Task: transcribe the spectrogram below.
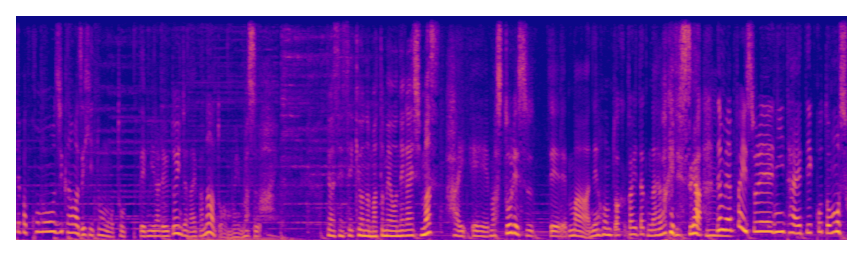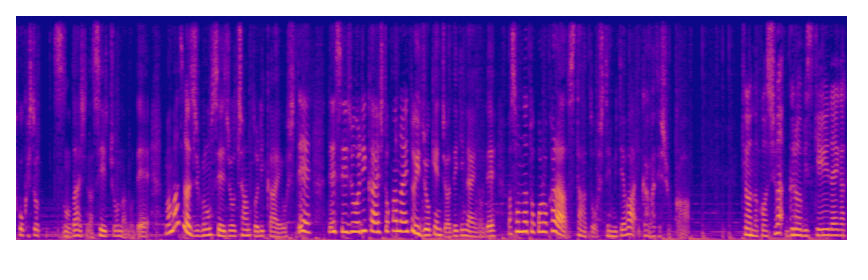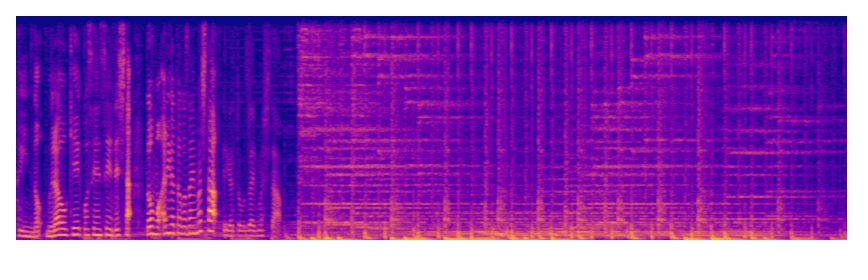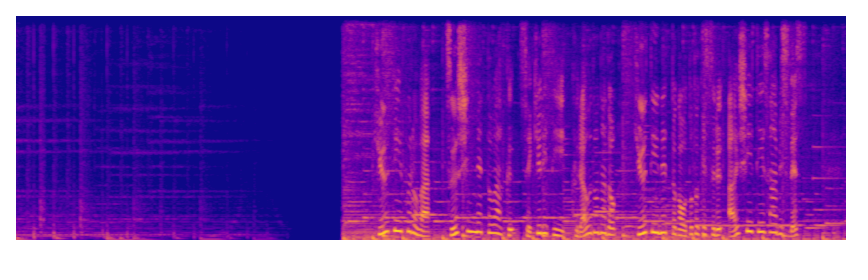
やっぱこの時間はぜひとも取ってみられるといいんじゃないかなとは思います。はいでは先生今日のまとめをお願いします。はい、えーまあ、ストレスってまあね本当はかかりたくないわけですが、うんでもやっぱりそれに耐えていくこともすごく一つの大事な成長なので、まあ、まずは自分の正常をちゃんと理解をしてで正常を理解しとかないと異常検知はできないので、まあ、そんなところからスタートをしてみてはいかがでしょうか？今日の講師はグロービス経営大学院の村尾佳子先生でした。どうもありがとうございました。ありがとうございました。 QT PRO は通信ネットワーク、セキュリティ、クラウドなど QT ネットがお届けする ICT サービスです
